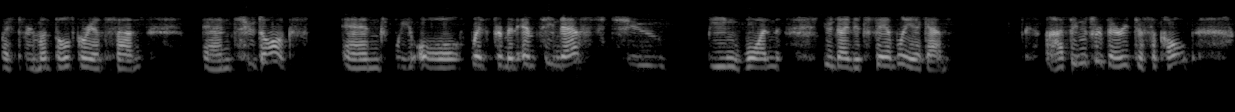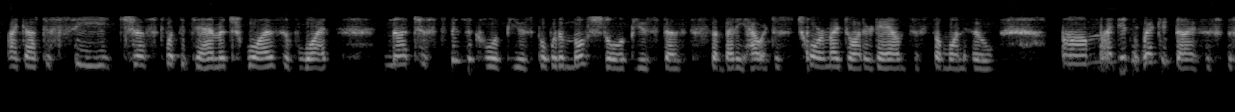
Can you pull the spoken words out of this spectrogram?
my three month old grandson, and two dogs. And we all went from an empty nest to being one united family again. Uh, things were very difficult. I got to see just what the damage was of what not just physical abuse, but what emotional abuse does to somebody, how it just tore my daughter down to someone who um, I didn't recognize as the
